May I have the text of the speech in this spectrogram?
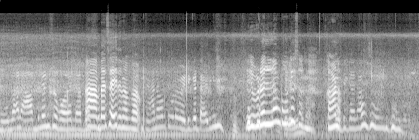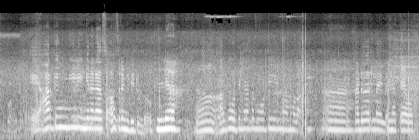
മൂന്നാൽ ആംബുലൻസ് പോയല്ലോ. ആ ബസ്സായിരുന്നപ്പോ ഞാനോർത്ത് ഇവിടെ വെടിക്കെട്ടായിരിക്കും. ഇവിടെ എല്ലാം പോലീസ് ഉണ്ട് കാണാം ആർക്കെങ്കിലും ഇങ്ങനെ ഒരു അവസരം കിട്ടിയിട്ടുണ്ടോ? ഇല്ല. ആർക്കും വോട്ടില്ലാത്ത വോട്ട് ചെയ്യുന്ന നമ്മളാ. ആ. ഇന്നത്തെ ഓട്ട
